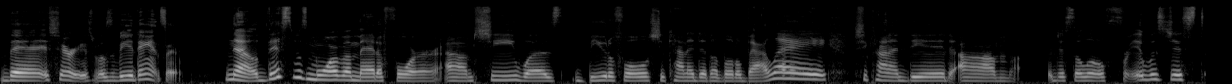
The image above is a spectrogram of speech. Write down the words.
that Sherry was supposed to be a dancer. No, this was more of a metaphor. Um, she was beautiful. She kind of did a little ballet. She kind of did um, just a little. Fr- it was just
